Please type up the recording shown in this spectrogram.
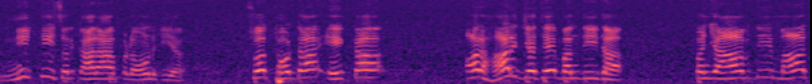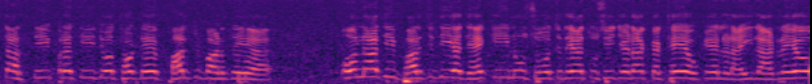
ਨੀਤੀ ਸਰਕਾਰਾਂ ਅਪਣਾਉਣਗੀਆਂ ਸੋ ਤੁਹਾਡਾ ਏਕਾ ਔਰ ਹਰ ਜਥੇਬੰਦੀ ਦਾ ਪੰਜਾਬ ਦੀ ਮਾਂ ਧਰਤੀ ਪ੍ਰਤੀ ਜੋ ਤੁਹਾਡੇ ਫਰਜ਼ ਬਣਦੇ ਆ, ਉਹਨਾਂ ਦੀ ਫਰਜ਼ ਦੀ ਅਦਾਇਗੀ ਨੂੰ ਸੋਚਦੇ ਆ ਤੁਸੀਂ ਜਿਹੜਾ ਇਕੱਠੇ ਹੋ ਕੇ ਲੜਾਈ ਲੜ ਰਹੇ ਹੋ,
